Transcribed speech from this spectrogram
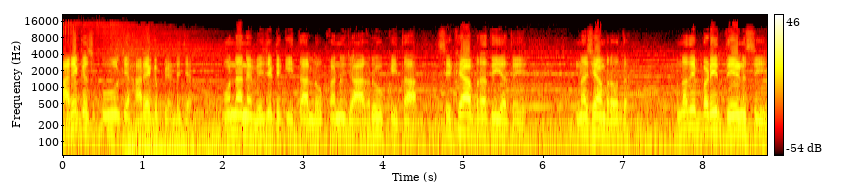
ਹਰ ਇੱਕ ਸਕੂਲ 'ਚ ਹਰ ਇੱਕ ਪਿੰਡ 'ਚ ਉਹਨਾਂ ਨੇ ਵਿਜ਼ਿਟ ਕੀਤਾ ਲੋਕਾਂ ਨੂੰ ਜਾਗਰੂਕ ਕੀਤਾ ਸਿੱਖਿਆ ਪ੍ਰਤੀ ਅਤੇ ਨਸ਼ਿਆਂ ਵਿਰੁੱਧ। ਉਹਨਾਂ ਦੀ ਬੜੀ ਦੇਣ ਸੀ।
